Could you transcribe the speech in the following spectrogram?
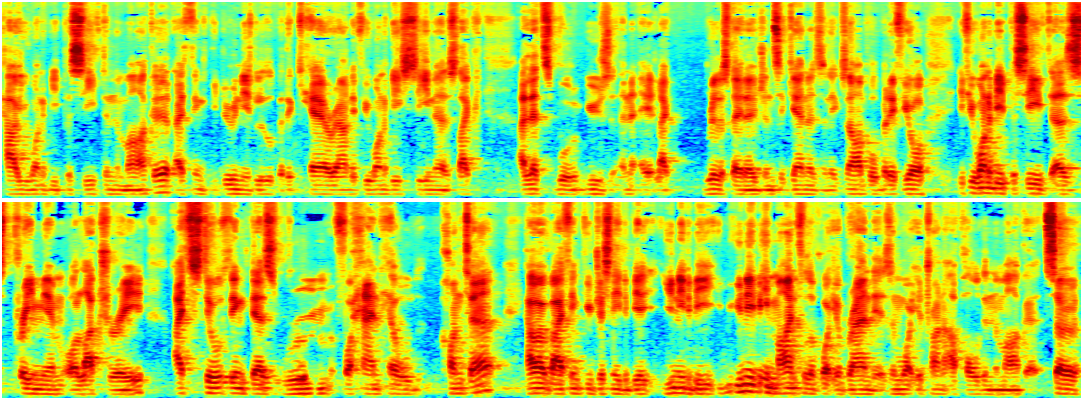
how you want to be perceived in the market, I think you do need a little bit of care around if you want to be seen as like, uh, let's, we'll use an, a, like real estate agents again as an example. But if you're, if you want to be perceived as premium or luxury, I still think there's room for handheld content. However, I think you just need to be you need to be you need to be mindful of what your brand is and what you're trying to uphold in the market. So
